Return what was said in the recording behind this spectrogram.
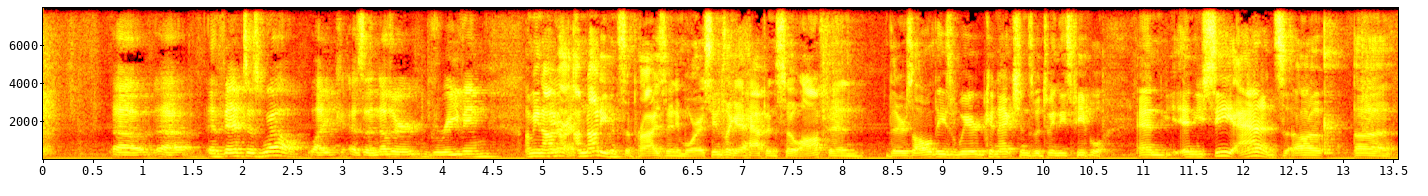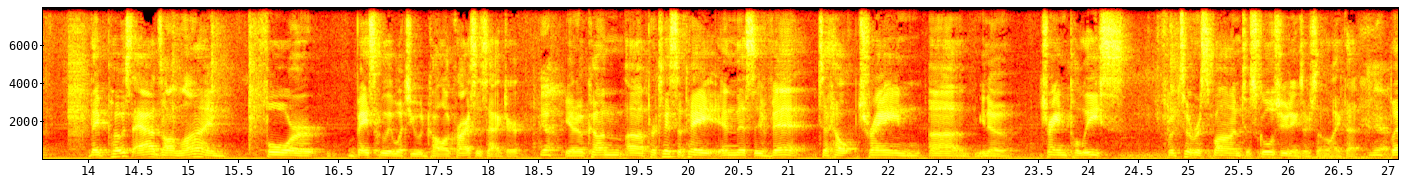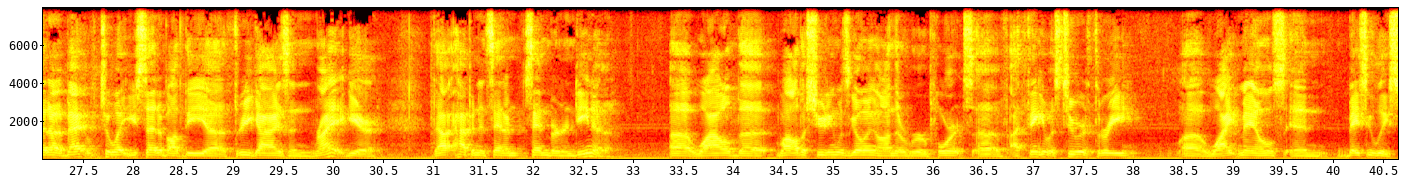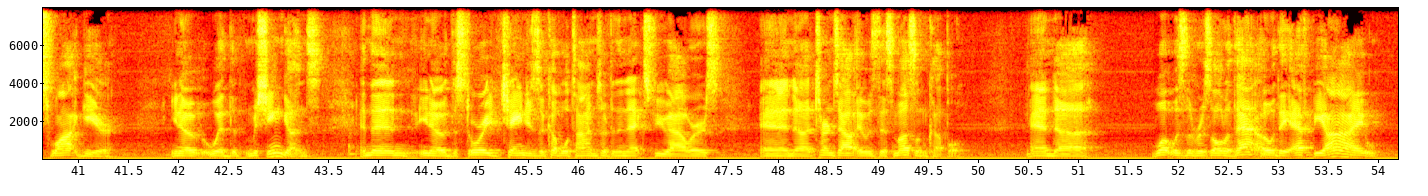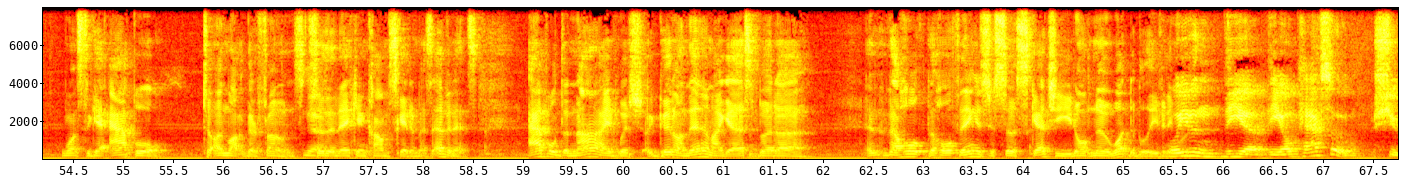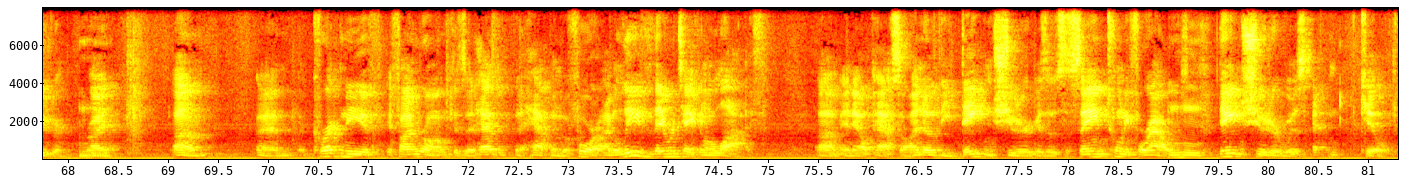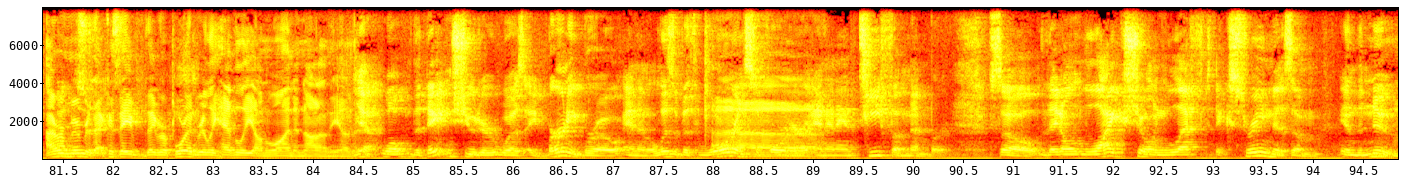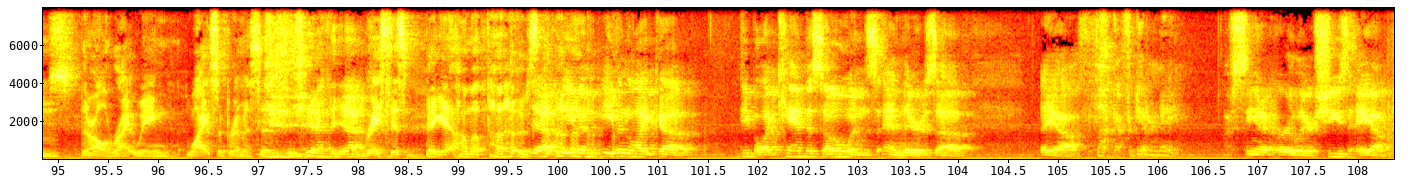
uh, uh, event as well, like as another grieving. I mean, I'm, parent. I'm not even surprised anymore. It seems like it happens so often. There's all these weird connections between these people, and and you see ads. Uh, uh, they post ads online for basically what you would call a crisis actor. Yeah. You know, come uh, participate in this event to help train. Uh, you know, train police. For, to respond to school shootings or something like that. Yeah. But uh, back to what you said about the uh, three guys in riot gear, that happened in San, San Bernardino uh, while the while the shooting was going on, there were reports of I think it was two or three uh, white males in basically SWAT gear, you know, with machine guns. And then you know the story changes a couple times over the next few hours, and uh, turns out it was this Muslim couple. And uh, what was the result of that? Oh, the FBI wants to get Apple to unlock their phones Yeah. so that they can confiscate them as evidence. Apple denied, which uh, good on them, I guess, but uh, and the whole the whole thing is just so sketchy. You don't know what to believe anymore. Well, even the uh, the El Paso shooter, right? Um, and correct me if, if I'm wrong because it hasn't happened before. I believe they were taken alive um, in El Paso. I know the Dayton shooter because it was the same 24 hours. Dayton shooter was uh, killed. I remember that because they they reported really heavily on one and not on the other. Yeah, well, the Dayton shooter was a Bernie bro and an Elizabeth Warren supporter and an Antifa member. So they don't like showing left extremism in the news. They're all right wing white supremacists, yeah, yeah. racist, bigot, homophobes. yeah, even even like uh, people like Candace Owens, and there's uh, a uh, fuck, I forget her name. I've seen it earlier. She's a um,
